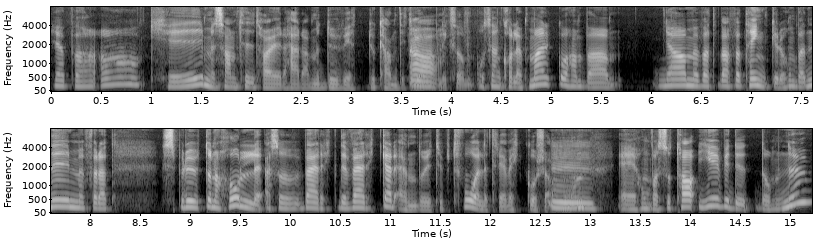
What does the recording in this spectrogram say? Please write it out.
Jag bara, ah, okej. Men samtidigt har jag det här, men du vet, du kan ditt Ja. jobb. Liksom. Och sen kollade jag på Marco och han bara, ja men vad, vad, vad tänker du? Hon bara, nej men för att sprutorna håller, alltså verk, det verkar ändå i typ två eller tre veckor sa hon. Mm. Eh, hon bara, så ta, ger vi det dem nu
